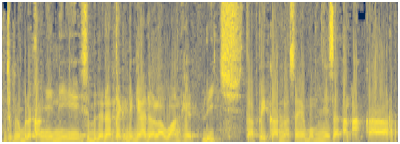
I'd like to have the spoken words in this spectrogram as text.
Untuk yang belakang ini sebenarnya tekniknya adalah one head bleach, tapi karena saya mau menyisakan akar,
